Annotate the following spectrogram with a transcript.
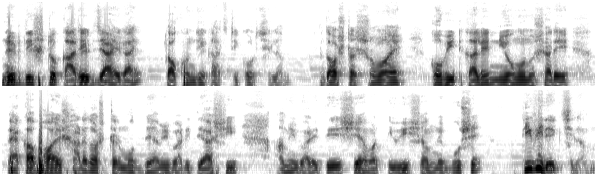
নির্দিষ্ট কাজের জায়গায়, তখন যে কাজটি করছিলাম। দশটার সময় কোভিড কালের নিয়ম অনুসারে প্যাক আপ হয় সাড়ে দশটার মধ্যে আমি বাড়িতে আসি। আমি বাড়িতে এসে আমার টিভির সামনে বসে টিভি দেখছিলাম,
